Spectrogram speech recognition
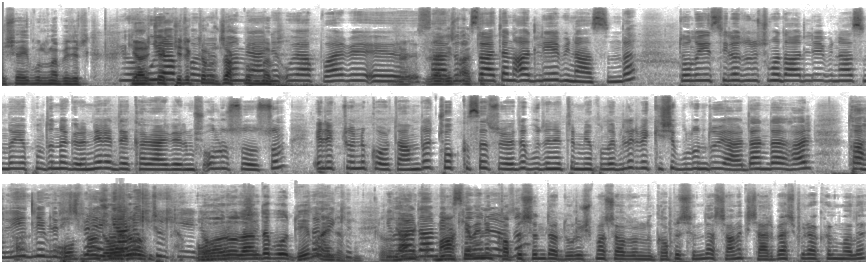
e, şey bulunabilir. Yo, Gerçekçilikten uzak hocam, bulunabilir. Yani UYAP var ve e, savcılık zaten adliye binasında. Dolayısıyla duruşma adliye binasında yapıldığına göre nerede karar verilmiş olursa olsun elektronik ortamda çok kısa sürede bu denetim yapılabilir ve kişi bulunduğu yerden derhal tahliye edilebilir. Hiçbir engel yok Türkiye'de. Doğru olan da bu değil mi? Tabii ki. Yıllardan yani mahkemenin kapısında, duruşma salonunun kapısında sanık serbest bırakılmalı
